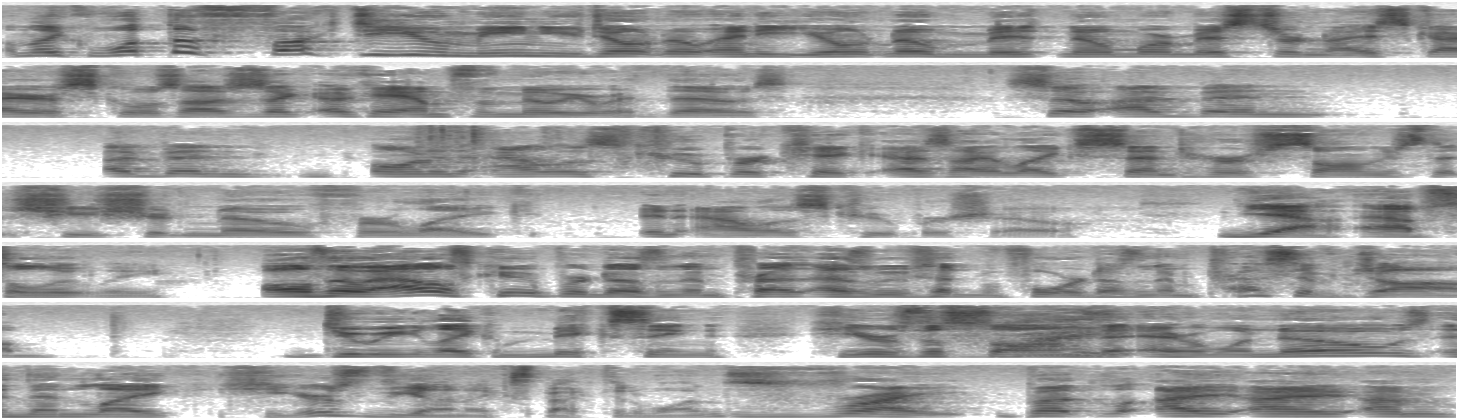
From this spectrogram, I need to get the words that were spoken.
I'm like, what the fuck do you mean you don't know any? You don't know Mi- no more Mr. Nice Guy or Schools? I was like, okay, I'm familiar with those. So I've been, I've been on an Alice Cooper kick as I like send her songs that she should know for like an Alice Cooper show. Yeah, absolutely. Although Alice Cooper does an impress, as we've said before, does an impressive job doing like mixing. Here's the song Right. that everyone knows, and then like here's the unexpected ones. Right, but I, I, I'm,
